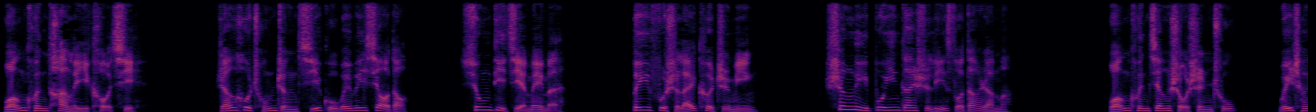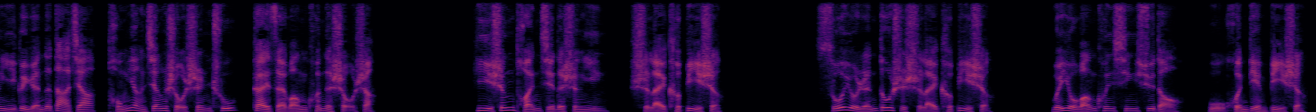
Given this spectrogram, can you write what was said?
王坤叹了一口气，然后重整旗鼓，微微笑道：“兄弟姐妹们，背负史莱克之名。”胜利不应该是理所当然吗？王坤将手伸出，围成一个圆的大家同样将手伸出，盖在王坤的手上。一声团结的声音：“史莱克必胜！”所有人都是史莱克必胜，唯有王坤心虚道：“武魂殿必胜！”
